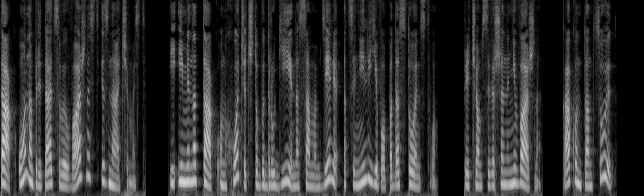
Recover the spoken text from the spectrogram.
Так он обретает свою важность и значимость. И именно так он хочет, чтобы другие на самом деле оценили его по достоинству. Причем совершенно неважно, как он танцует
